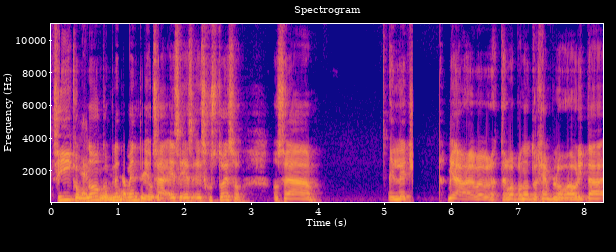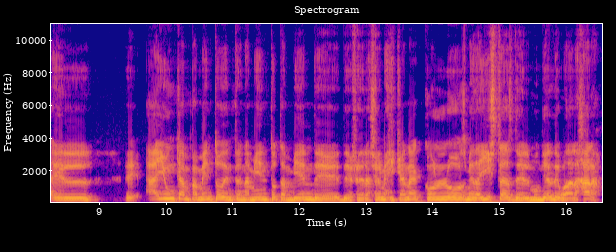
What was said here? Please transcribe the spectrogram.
Sí, como, no, completamente. O sea, es, es, es justo eso. O sea, el hecho... Mira, te voy a poner otro ejemplo. Ahorita el, eh, hay un campamento de entrenamiento también de, de, Federación Mexicana con los medallistas del Mundial de Guadalajara.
